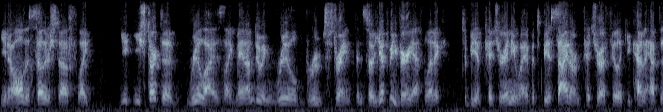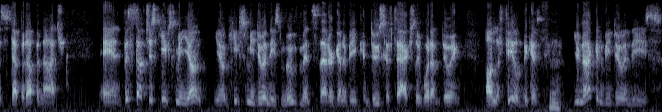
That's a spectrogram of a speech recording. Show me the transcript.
you know all this other stuff, like you, you start to realize like, man, I'm doing real brute strength, and so you have to be very athletic to be a pitcher anyway. But to be a sidearm pitcher, I feel like you kind of have to step it up a notch. And this stuff just keeps me young. You know, it keeps me doing these movements that are going to be conducive to actually what I'm doing on the field because Sure. you're not going to be doing these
